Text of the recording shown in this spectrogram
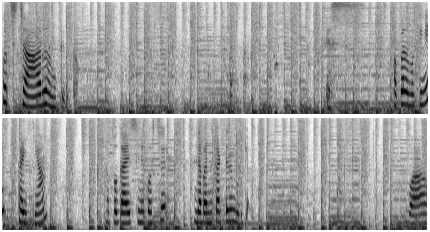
കുറച്ച് ചാറ് നമുക്ക് എടുക്കാം. യെസ് അപ്പോൾ നമുക്കിനി കഴിക്കാം. അപ്പോൾ ഗൈസിനെ കുറച്ച് എന്താ പറയുക കട്ടനും കുടിക്കാം. വാവ്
